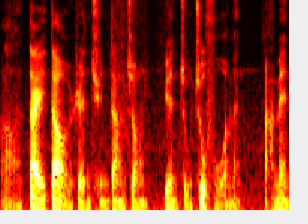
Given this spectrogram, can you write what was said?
啊带到人群当中。愿主祝福我们，阿门。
